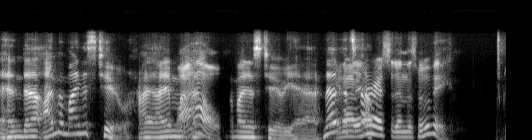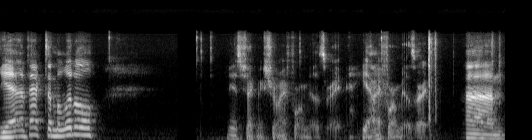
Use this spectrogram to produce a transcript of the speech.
and uh, I'm a minus two. I, I'm Wow. I'm a minus two. Yeah. No, You're not that's not- interested in this movie. yeah. In fact, I'm a little. Let me just check, make sure my formula's right. Yeah, my formula's right. Um,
